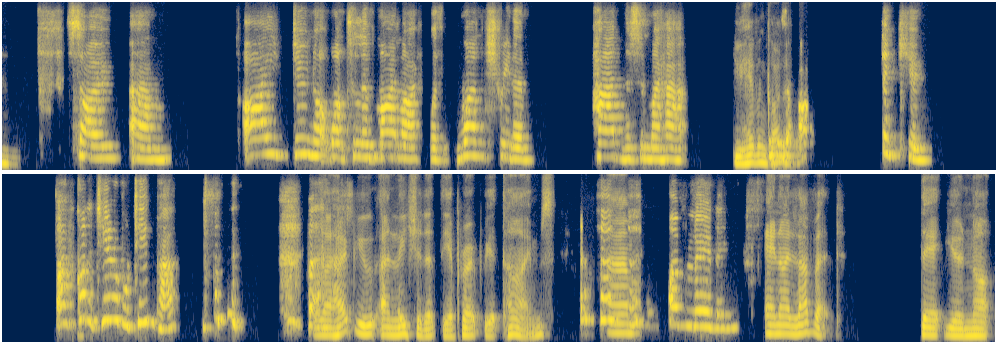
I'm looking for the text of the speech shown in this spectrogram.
Mm. So um, I do not want to live my life with one shred of hardness in my heart. You haven't got it. I, thank you. I've got a terrible temper. but well, I hope you unleash it at the appropriate times. Um, I'm learning. And I love it that you're not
